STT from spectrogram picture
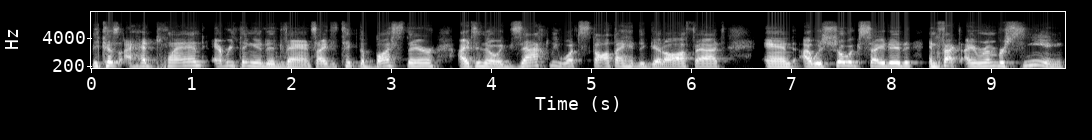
because I had planned everything in advance. I had to take the bus there, I had to know exactly what stop I had to get off at. And I was so excited. In fact, I remember seeing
